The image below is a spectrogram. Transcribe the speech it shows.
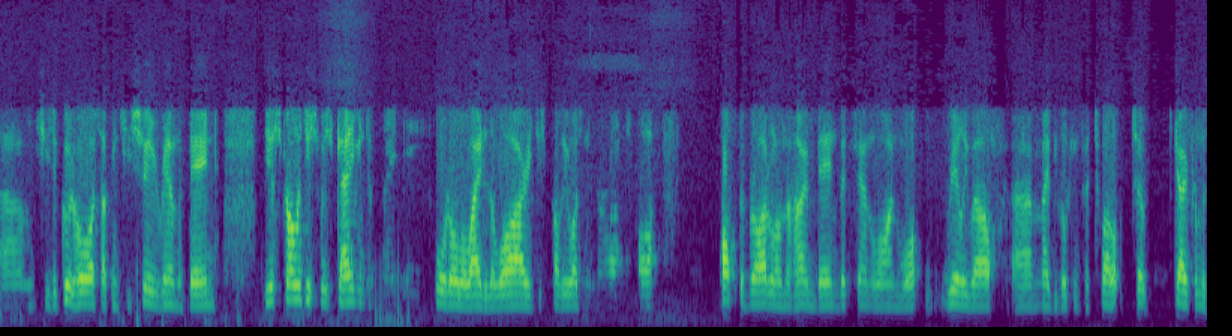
Um, she's a good horse. I think she's suited around the bend. The astrologist was game in defeat. He fought all the way to the wire. He just probably wasn't in the right spot off the bridle on the home bend, but found the line really well. Um, maybe looking for 12 to go from the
